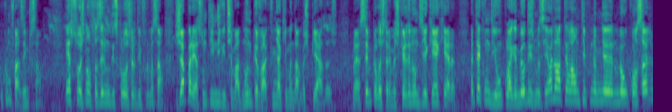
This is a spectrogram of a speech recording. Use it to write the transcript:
O que me faz impressão é as pessoas não fazerem um disclosure de informação. Já parece um indivíduo chamado Nuno Cavaco que vinha aqui mandar umas piadas, não é? sempre pela extrema esquerda e não dizia quem é que era. Até que um dia um colega meu diz-me assim: Olha lá, tem lá um tipo na minha, no meu conselho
